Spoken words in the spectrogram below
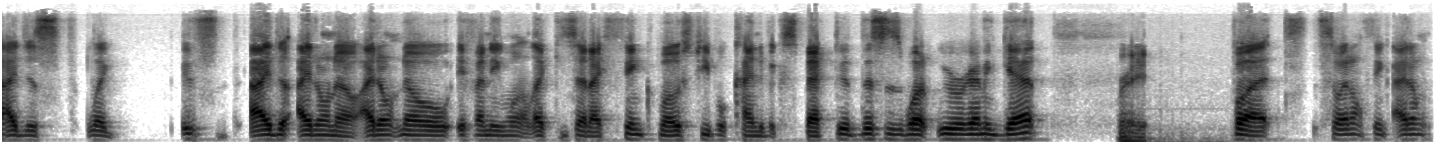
I just like it's I, I don't know i don't know if anyone like you said i think most people kind of expected this is what we were going to get Right. but so i don't think i don't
